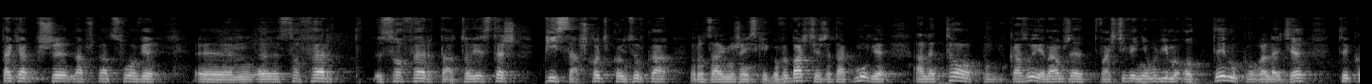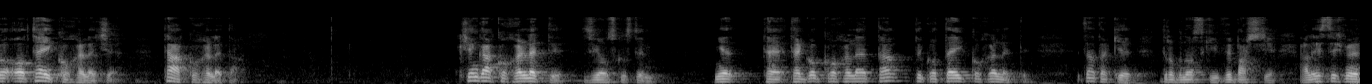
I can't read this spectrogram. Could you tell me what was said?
Tak jak przy na przykład słowie sofert, soferta, to jest też pisarz, choć końcówka rodzaju żeńskiego. Wybaczcie, że tak mówię, ale to pokazuje nam, że właściwie nie mówimy o tym kochelecie, tylko o tej kochelecie. Ta kocheleta. Księga kochelety w związku z tym. Nie te, tego kocheleta, tylko tej kochelety. Za takie drobnostki, wybaczcie, ale jesteśmy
